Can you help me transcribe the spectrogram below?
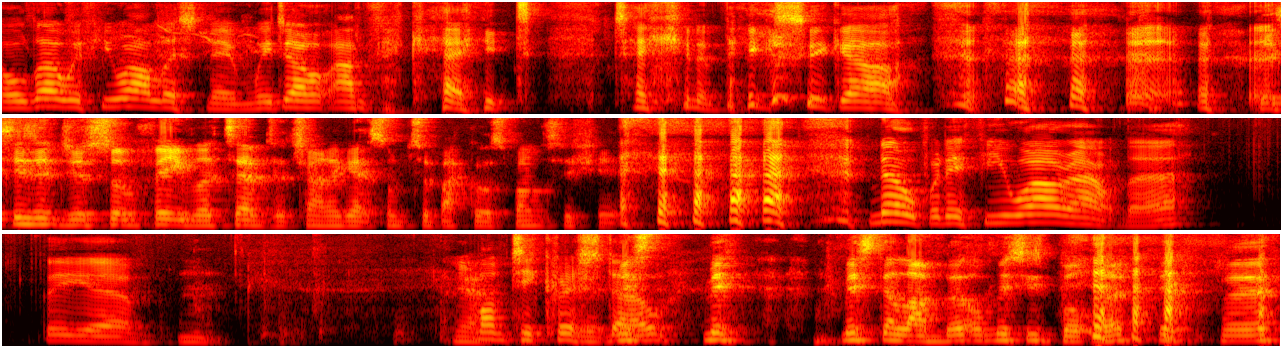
Although, if you are listening, we don't advocate taking a big cigar. This isn't just some feeble attempt at trying to get some tobacco sponsorship. no, but if you are out there, the um, Yeah. Montecristo, Mr. Mr. Lambert or Mrs. Butler, if uh,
